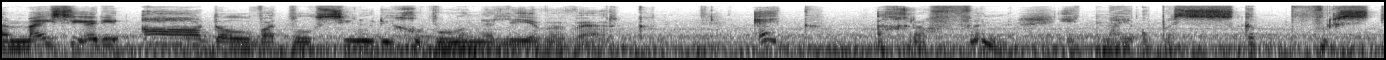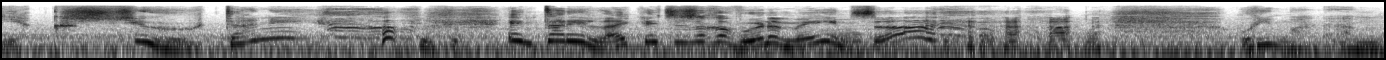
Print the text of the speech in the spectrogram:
'n Meisie uit die adel wat wil sien hoe die gewone lewe werk. Ek, 'n grafin, het my op 'n skip versteek. Sjoe, Tannie. en Tannie lyk net soos 'n gewone mens, hè? Hoorie man, ehm, um,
